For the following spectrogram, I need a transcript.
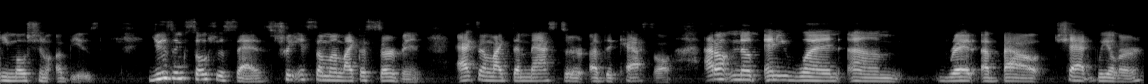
emotional abuse using social status, treating someone like a servant, acting like the master of the castle. I don't know if anyone um, read about Chad Wheeler,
